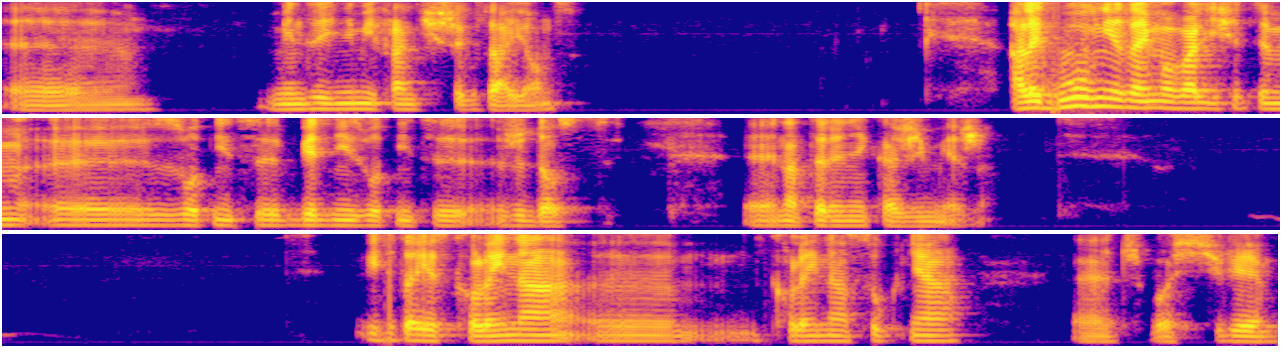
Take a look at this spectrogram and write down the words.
E, między innymi Franciszek Zając, ale głównie zajmowali się tym e, złotnicy, biedni złotnicy żydowscy e, na terenie Kazimierza. I tutaj jest kolejna, kolejna suknia, czy właściwie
